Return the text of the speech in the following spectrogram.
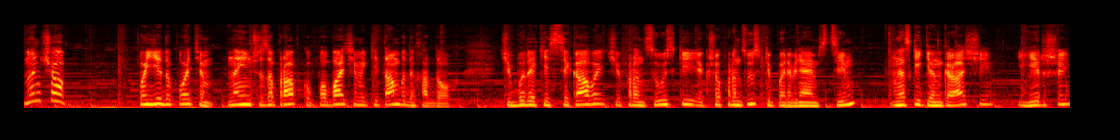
Ну нічого, поїду потім на іншу заправку, побачимо, який там буде хот-дог. Чи буде якийсь цікавий, чи французький. Якщо французький порівняємо з цим, наскільки він кращий, гірший,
